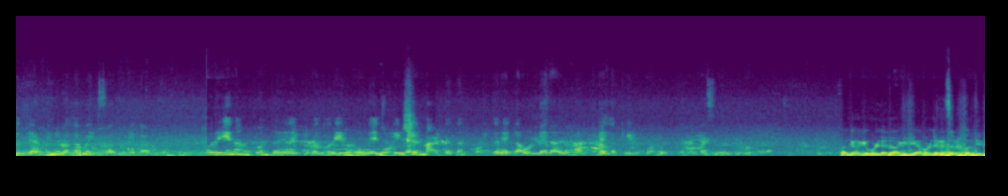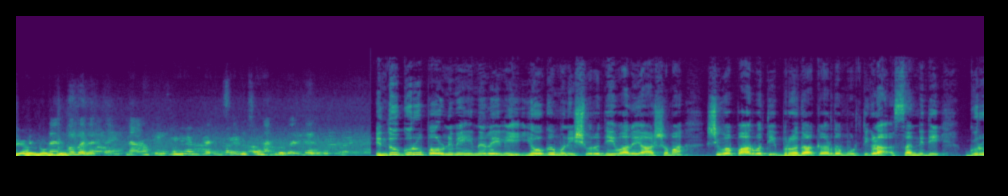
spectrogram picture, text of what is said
ವಿದ್ಯಾರ್ಥಿಗಳಾಗ ವಯಸ್ಸಾದವ್ರು ಎಲ್ಲರೂ ಬರ್ತಾರೆ. ಅವ್ರು ಏನ್ ಅನ್ಕೊಂತಾರೆ ಲೈಕ್ ಇವಾಗ ಅವ್ರು ಏನ್ ಮುಂದೆ ಎಜುಕೇಶನ್ ಮಾಡ್ಬೇಕು ಅನ್ಕೊಂಡಿದ್ದಾರೆ ಎಲ್ಲ ಒಳ್ಳೇದಾಗುತ್ತೆ ಎಲ್ಲ ಕೇಳ್ಕೊಂಡು ಹೋಗ್ತಾರೆ ಅಲ್ವಾ ಸೊ ಎಲ್ರಿಗೂ ಒಳ್ಳೇದಾಗ್ತದೆ ಹಾಗಾಗಿ ಒಳ್ಳೇದಾಗಿದೆಯಾ? ಒಳ್ಳೆ ರಿಸಲ್ಟ್ ಬಂದಿದೆಯಾ? ನೀವು ನೋಡಿ ನನಗೂ ಬರುತ್ತೆ. ನಾನು ಕೇಳ್ಕೊಂಡು ಪ್ರತಿ ಸೊ ನನಗೂ ಬರುತ್ತೆ ಎಲ್ಲರಿಗೂ ಬರುತ್ತೆ. ಇಂದು ಗುರು ಪೌರ್ಣಿಮೆ ಹಿನ್ನೆಲೆಯಲ್ಲಿ ಯೋಗ ಮುನೀಶ್ವರ ದೇವಾಲಯ ಆಶ್ರಮ ಶಿವ ಪಾರ್ವತಿ ಬೃಹದಾಕಾರದ ಮೂರ್ತಿಗಳ ಸನ್ನಿಧಿ ಗುರು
